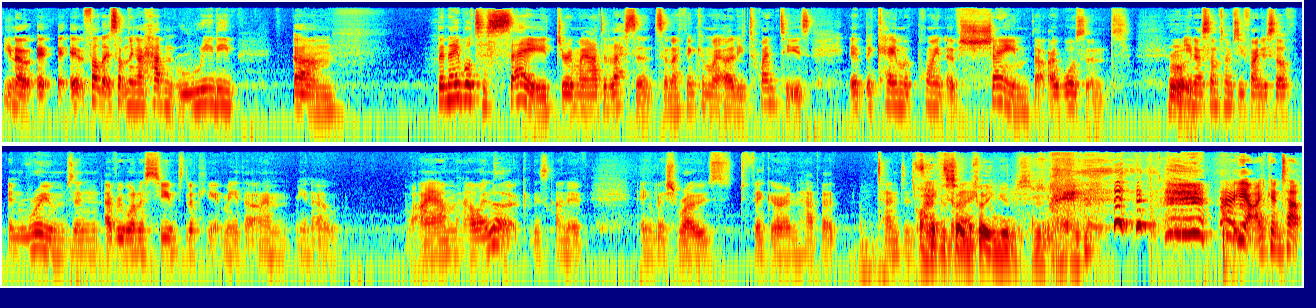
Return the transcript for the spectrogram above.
you know, it, it felt like something I hadn't really. Um, been able to say during my adolescence and I think in my early 20s, it became a point of shame that I wasn't. Right. You know, sometimes you find yourself in rooms and everyone assumes looking at me that I'm, you know, I am how I look, this kind of English rose figure and have a tendency I have the same like- thing. Yeah, I can tell.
